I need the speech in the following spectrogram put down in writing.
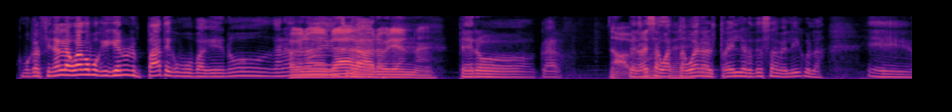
Como que al final la wea como que en un empate, como para que no ganara Para que no, nadie, claro, claro. para que no nada. Pero, claro. No, Pero eso esa sé. está buena, el tráiler de esa película. Eh,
